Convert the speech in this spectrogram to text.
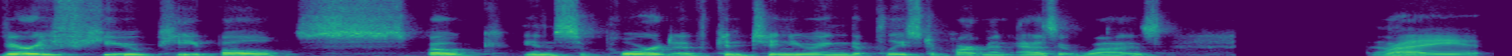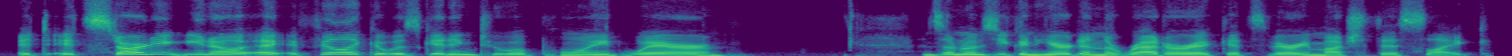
Very few people spoke in support of continuing the police department as it was. Uh, right. It, it's starting, you know, I feel like it was getting to a point where, and sometimes you can hear it in the rhetoric, it's very much this like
